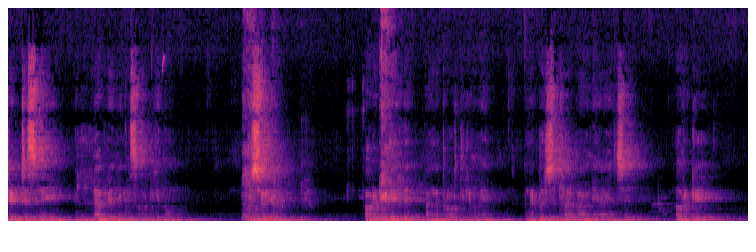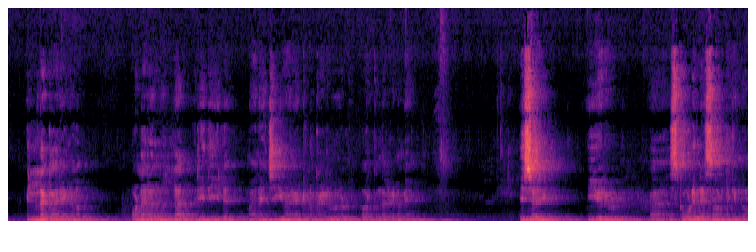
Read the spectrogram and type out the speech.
ജഡ്ജസിനെയും എല്ലാവരെയും ഞങ്ങൾ സമർപ്പിക്കുന്നു. ഈശ്വര അവരുടെ ഇടയിൽ അങ്ങ് പ്രവർത്തിക്കണമേ. അങ്ങ് പരിശുദ്ധാത്മാവിനെ അയച്ച് അവർക്ക് എല്ലാ കാര്യങ്ങളും വളരെ നല്ല രീതിയിൽ മാനേജ് ചെയ്യുവാനായിട്ടുള്ള കഴിവുകൾ അവർക്ക് നൽകണമേ. ഈശോയെ ഈ ഒരു സ്കൂളിനെ സമർപ്പിക്കുന്നു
